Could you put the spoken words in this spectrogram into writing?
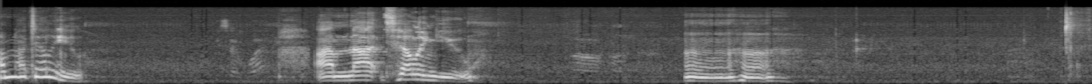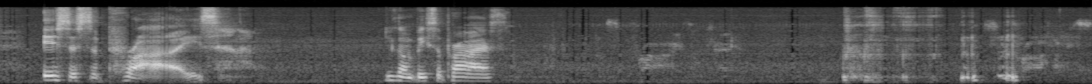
I'm not telling you. You said what? I'm not telling you. Uh-huh. It's a surprise. You're gonna be surprised. Surprise, okay. Surprise.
